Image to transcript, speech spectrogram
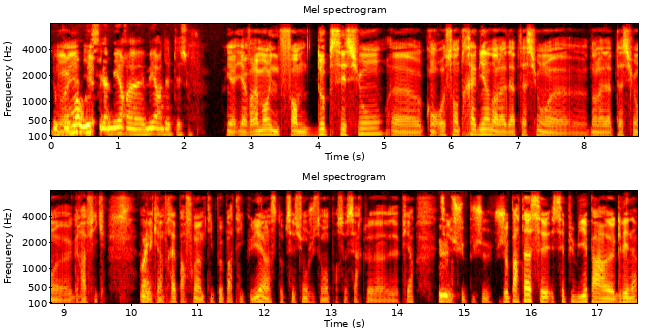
Donc pour moi, oui, c'est la meilleure, euh, meilleure adaptation. Il y, a, vraiment une forme d'obsession euh, qu'on ressent très bien dans l'adaptation euh, dans l'adaptation euh, graphique, avec un trait parfois un petit peu particulier, hein, cette obsession justement pour ce cercle de pierre. Mmh. Je, partage, c'est publié par Glénat,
